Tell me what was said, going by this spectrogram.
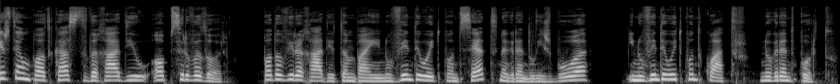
Este é um podcast da Rádio Observador. Pode ouvir a rádio também em 98.7 na Grande Lisboa e 98.4 no Grande Porto.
